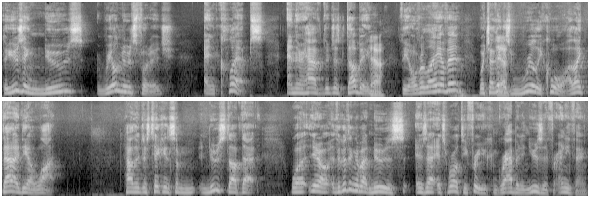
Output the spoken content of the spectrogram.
They're using news, real news footage, and clips, and they have they're just dubbing Yeah. the overlay of it, which I think Yeah. is really cool. I like that idea a lot how they're just taking some new stuff that well you know the good thing about news is that it's royalty free you can grab it and use it for anything.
